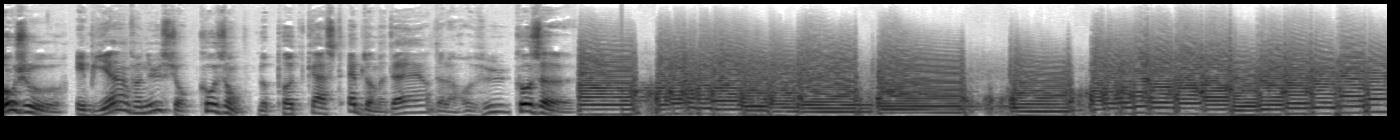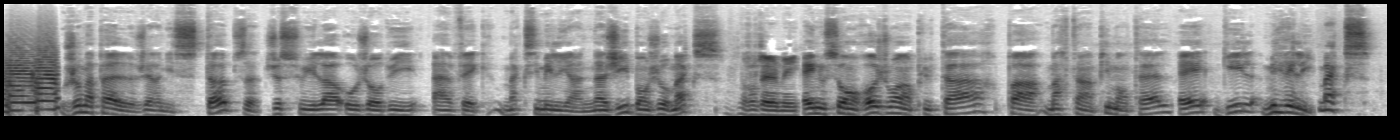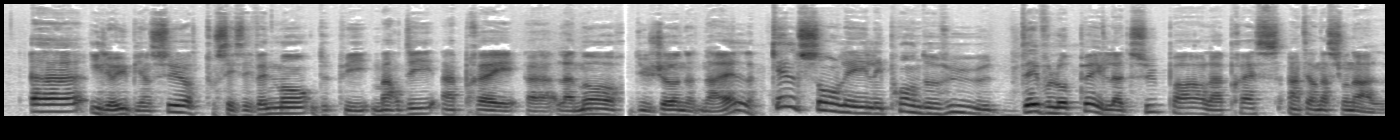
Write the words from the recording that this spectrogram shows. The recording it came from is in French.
Bonjour et bienvenue sur Causons, le podcast hebdomadaire de la revue Causeur. Je m'appelle Jérémy Stubbs. Je suis là aujourd'hui avec Maximilien Nagy. Bonjour Max. Bonjour Jérémy. Et nous serons rejoints plus tard par Martin Pimentel et Gil Mirelli. Max, euh, il y a eu bien sûr tous ces événements depuis mardi après euh, la mort du jeune Naël. Quels sont les, points de vue développés là-dessus par la presse internationale?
